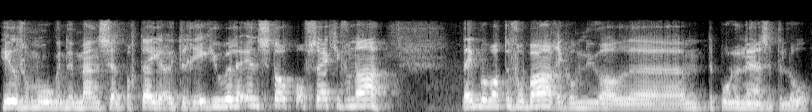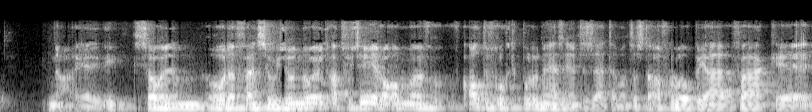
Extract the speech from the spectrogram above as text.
heel vermogende mensen en partijen uit de regio willen instappen? Of zeg je van, nou, ah, lijkt me wat te voorbarig om nu al uh, de Polonaise te lopen? Nou, ik zou Roda-fans sowieso nooit adviseren om uh, al te vroeg de Polonaise in te zetten. Want dat is de afgelopen jaren vaak... Uh,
